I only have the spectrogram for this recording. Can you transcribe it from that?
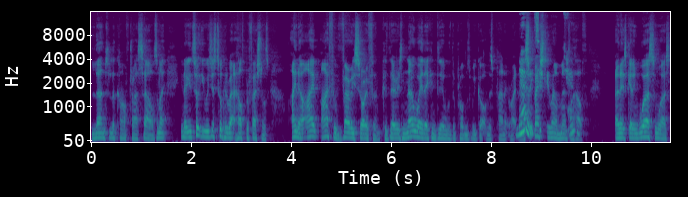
learn to look after ourselves. And I, you know, you talk, you were just talking about health professionals. I know I, I feel very sorry for them because there is no way they can deal with the problems we've got on this planet right now, especially around mental terrible. health. And it's getting worse and worse.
